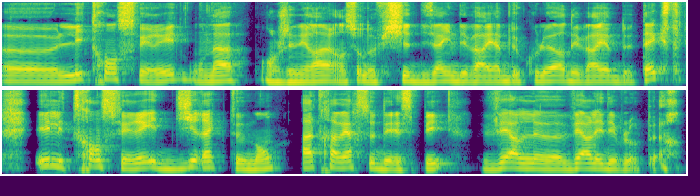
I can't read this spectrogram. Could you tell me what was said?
euh, les transférer. On a en général hein, sur nos fichiers de design des variables de couleur, des variables de texte, et les transférer directement à travers ce DSP vers, le, vers les développeurs.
